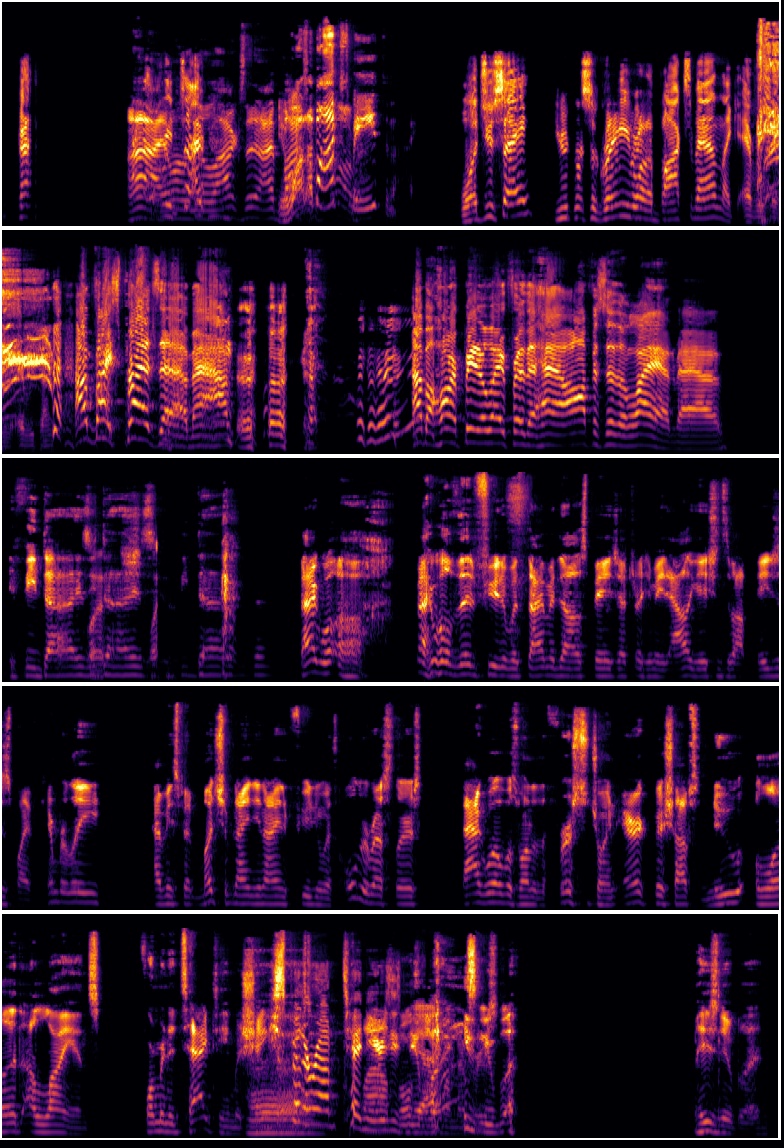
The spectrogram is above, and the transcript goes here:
Ah, I Every don't box it. I You want to box box it. me tonight? What'd you say? You disagree? You want a box man? Like everything, every I'm vice president, man. I'm a heartbeat away from the ha- office of the land, man. If he dies, What? he dies. What? If he dies, he dies. Bagwell, oh, Bagwell then feuded with Diamond Dallas Page after he made allegations about Page's wife Kimberly. Having spent much of '99 feuding with older wrestlers, Bagwell was one of the first to join Eric Bischoff's New Blood Alliance, forming a tag team with Shane. He's been around 10 Wow, years. He's new. of Yeah, them he's new blood. He's New Blood,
